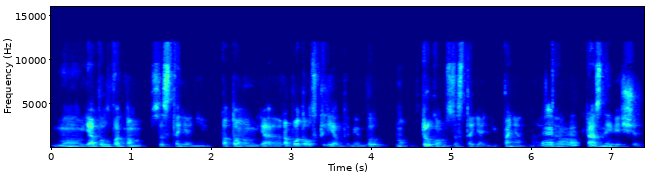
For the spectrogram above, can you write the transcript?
Ну, я был в одном состоянии. Потом я работал с клиентами, был ну, в другом состоянии. Понятно, это uh-huh. разные вещи.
